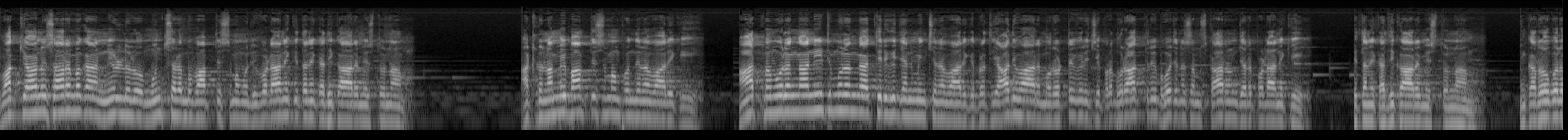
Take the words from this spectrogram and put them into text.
వాక్యానుసారముగా నీళ్ళలో ముంచడము బాప్తిస్మములు ఇవ్వడానికి తనకి అధికారం ఇస్తున్నాం అట్లు నమ్మి బాప్తిస్మం పొందిన వారికి ఆత్మ మూలంగా నీటి మూలంగా తిరిగి జన్మించిన వారికి ప్రతి ఆదివారం రొట్టె విరిచి ప్రభురాత్రి భోజన సంస్కారం జరపడానికి ఇతనికి అధికారం ఇస్తున్నాం. ఇంకా రోగుల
